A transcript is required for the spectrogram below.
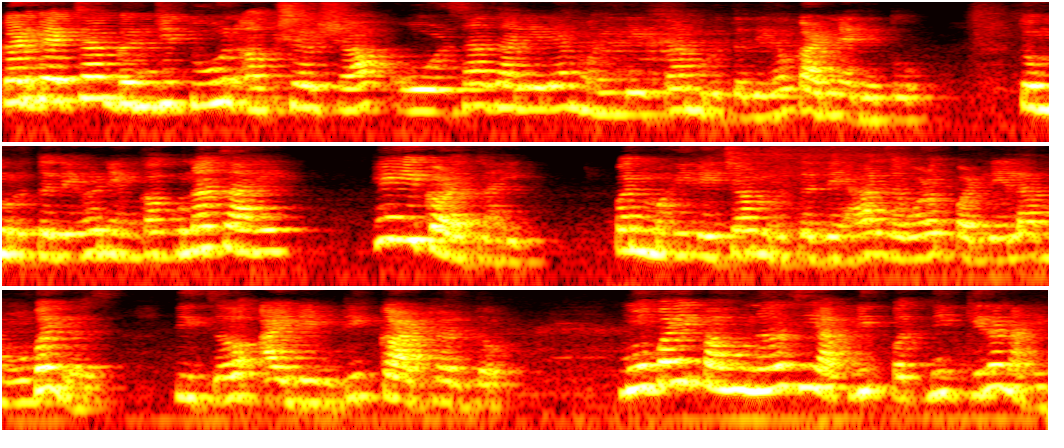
कडब्याच्या गंजीतून अक्षरशः कोळसा झालेल्या महिलेचा मृतदेह काढण्यात येतो. तो मृतदेह नेमका कुणाचा आहे हेही कळत नाही. पण महिलेच्या मृतदेहाजवळ पडलेला मोबाईलच तिचं आयडेंटिटी कार्ड ठरतं. मोबाईल पाहूनच ही आपली पत्नी किरण आहे.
